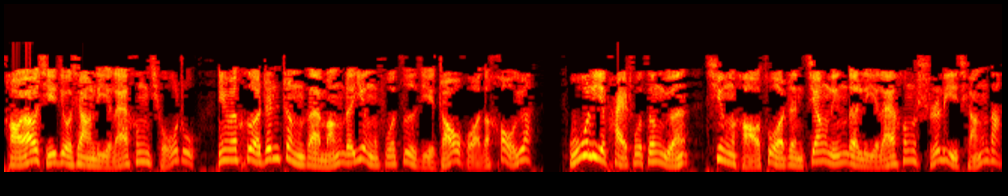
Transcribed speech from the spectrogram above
郝瑶琪就向李来亨求助，因为贺真正在忙着应付自己着火的后院，无力派出增援。幸好坐镇江陵的李来亨实力强大，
